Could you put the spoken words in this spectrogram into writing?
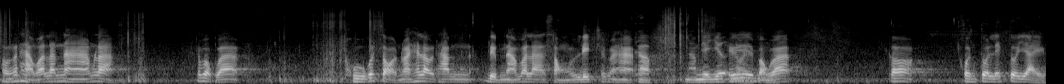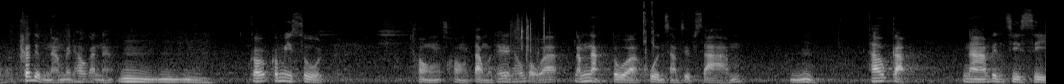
คนก็ถามว่าแล้วน้ำล่ะ ก็บอกว่า ครูก็สอนว่าให้เราทำดื่มน้ำเวลาสองลิตรใช่ไหมฮะครับ น้ำเยอะๆหน่พี่อยบอกว่า ก็คนตัวเล็กตัวใหญ่ก็ดื่มน้ำไม่เท่ากันนะอืมอืมอืมก็ก็มีสูตรของของต่างประเทศเขาบอกว่าน้ำหนักตัวคูณ 33อืมเท่ากับน้ำเป็นซีซี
